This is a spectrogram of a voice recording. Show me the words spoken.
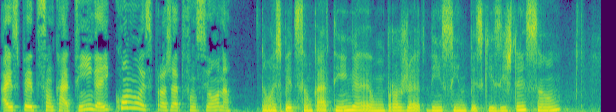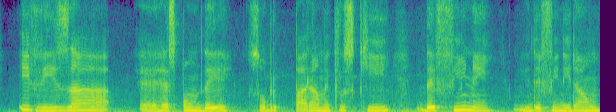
a Expedição Caatinga e como esse projeto funciona. Então, a Expedição Caatinga é um projeto de ensino, pesquisa e extensão e visa é, responder sobre parâmetros que definem e definirão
